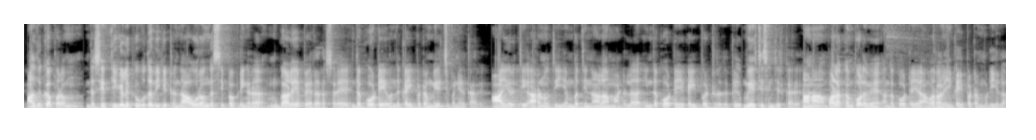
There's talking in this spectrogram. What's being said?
அதுக்கப்புறம் இந்த சித்திகளுக்கு உதவிக்கிட்டு இருந்த அவுரங்கசீப் அப்படிங்கிற முகாலய பேரரசரே இந்த கோட்டையை வந்து கைப்பற்ற முயற்சி பண்ணியிருக்காரு. ஆயிரத்தி அறுநூத்தி எண்பத்தி நாலாம் ஆண்டுல இந்த கோட்டையை கைப்பற்றுறதுக்கு முயற்சி செஞ்சிருக்காரு. ஆனா வழக்கம் போலவே அந்த கோட்டையை அவராலையும் கைப்பற்ற முடியல.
